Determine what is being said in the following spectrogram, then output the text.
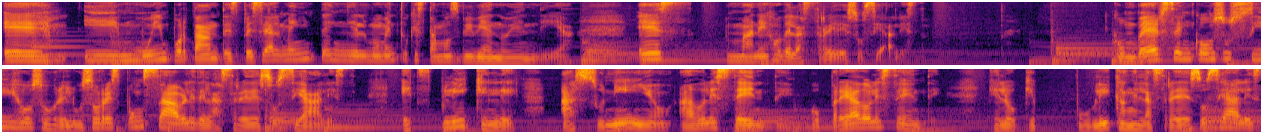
eh, y muy importante, especialmente en el momento que estamos viviendo hoy en día, es manejo de las redes sociales. Conversen con sus hijos sobre el uso responsable de las redes sociales. Explíquenle a su niño, adolescente o preadolescente que lo que publican en las redes sociales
